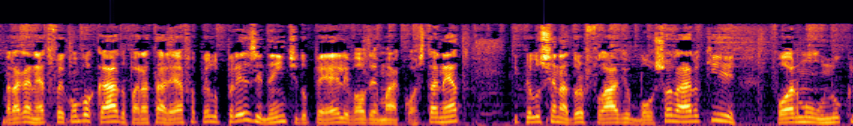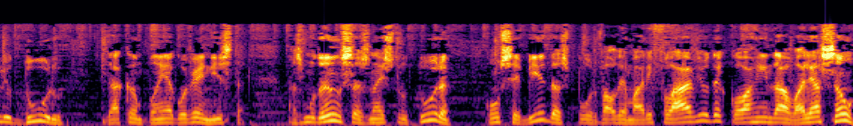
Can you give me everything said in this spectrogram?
Braga Neto foi convocado para a tarefa pelo presidente do PL, Valdemar Costa Neto, e pelo senador Flávio Bolsonaro, que formam o um núcleo duro da campanha governista. As mudanças na estrutura concebidas por Valdemar e Flávio decorrem da avaliação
